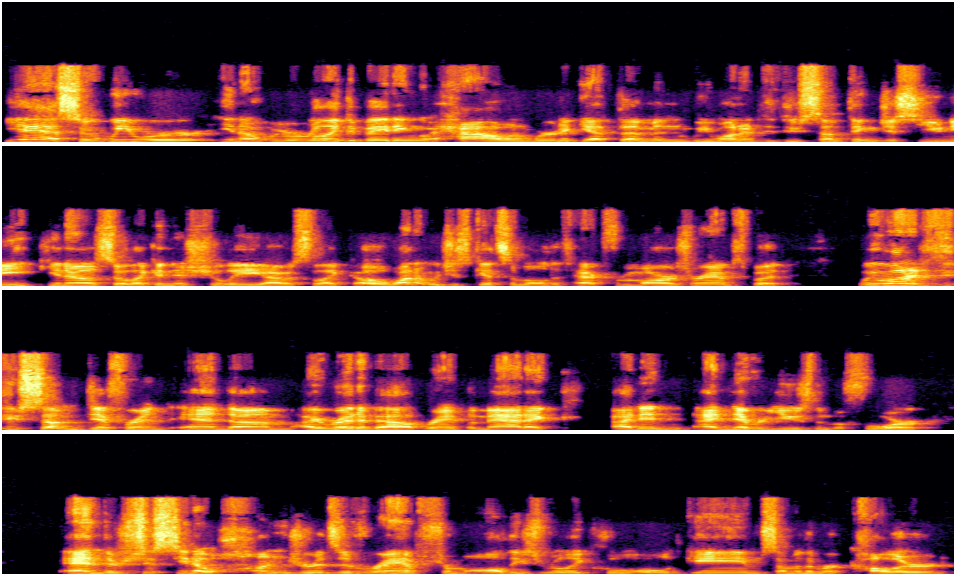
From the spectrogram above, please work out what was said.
Yeah so we were you know we were really debating how and where to get them and we wanted to do something just unique you know? So like initially i was like oh why don't we just get some old attack from mars ramps? But we wanted to do something different and um, i read about rampomatic. I didn't i never used them before. And there's just you know hundreds of ramps from all these really cool old games. Some of them are colored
